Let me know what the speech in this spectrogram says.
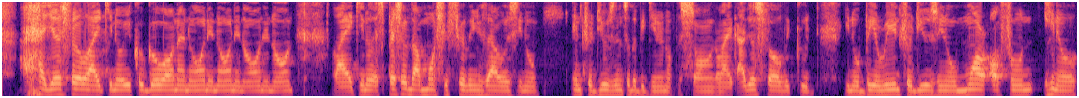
I just feel like, you know, it could go on and on and on and on and on. Like, you know, especially that mushy feelings that was, you know, introduced into the beginning of the song. Like, I just felt it could, you know, be reintroduced, you know, more often, you know,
